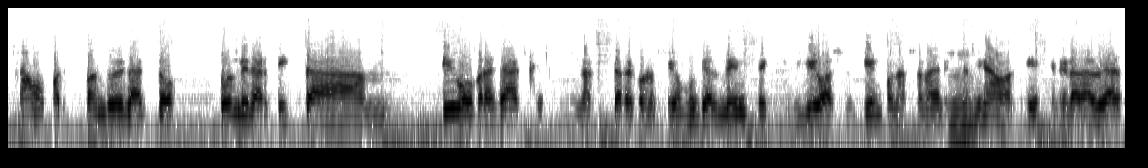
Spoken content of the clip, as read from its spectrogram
estamos participando del acto, donde el artista mm, Diego Brayac, un artista reconocido mundialmente, que vivió hace un tiempo en la zona del Escandinava, que es General Alvear,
